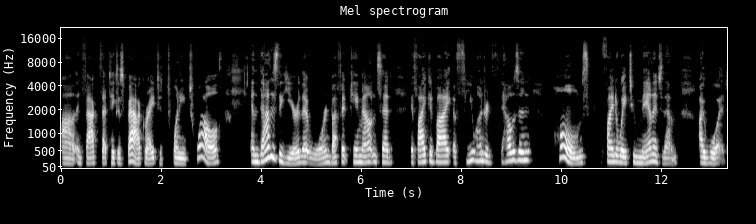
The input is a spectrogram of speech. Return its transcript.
Uh, in fact, that takes us back, right, to 2012. And that is the year that Warren Buffett came out and said, if I could buy a few hundred thousand homes, find a way to manage them, I would.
